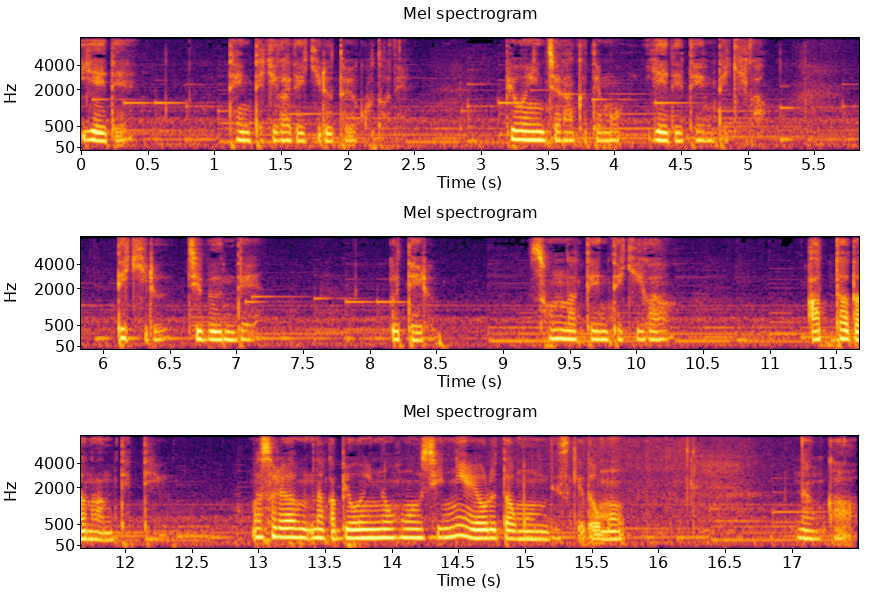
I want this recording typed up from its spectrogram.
家で点滴ができるということで病院じゃなくても家で点滴ができる自分で打てる。そんな点滴があっただなんてっていう。まあそれはなんか病院の方針によると思うんですけどもなんか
